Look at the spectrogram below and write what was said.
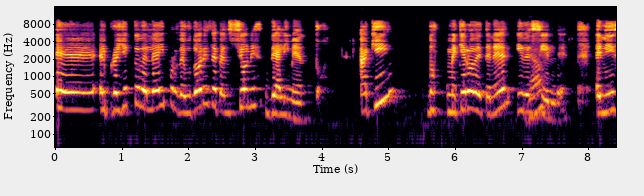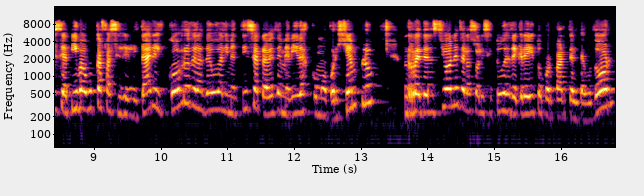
eh, el proyecto de ley por deudores de pensiones de alimentos. Aquí me quiero detener y decirle, la iniciativa busca facilitar el cobro de las deudas alimenticias a través de medidas como, por ejemplo, retenciones de las solicitudes de crédito por parte del deudor,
